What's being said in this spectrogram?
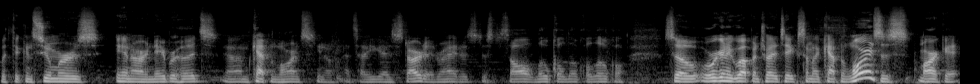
with the consumers in our neighborhoods. Um, Captain Lawrence, you know, that's how you guys started, right? It's just it's all local, local, local. So we're going to go up and try to take some of Captain Lawrence's market.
